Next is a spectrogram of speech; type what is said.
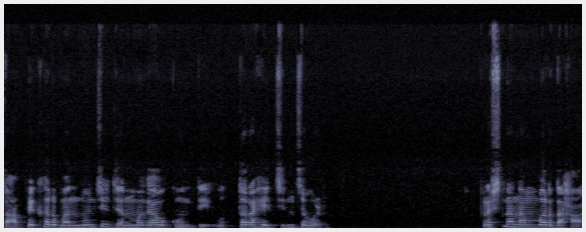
चाफेकर बंधूंचे जन्मगाव कोणते? उत्तर आहे चिंचवड. प्रश्न नंबर दहा.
